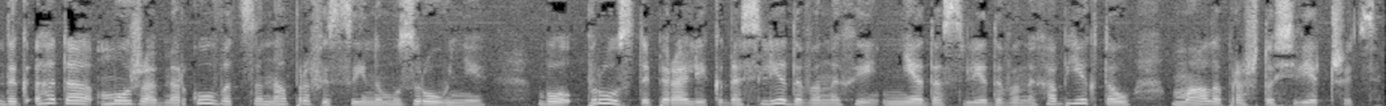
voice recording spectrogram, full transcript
дык гэта можа абмяркоўвацца на прафесійным узроўні, бо просты пералік даследаваных і недаследаваных аб'ектаў мала пра што сведчыць.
